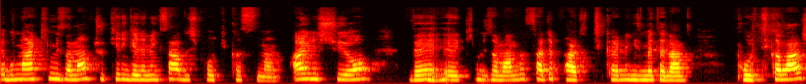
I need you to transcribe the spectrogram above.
ve bunlar kimi zaman Türkiye'nin geleneksel dış politikasından ayrışıyor ve e, kimi zaman da sadece parti çıkarına hizmet eden politikalar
